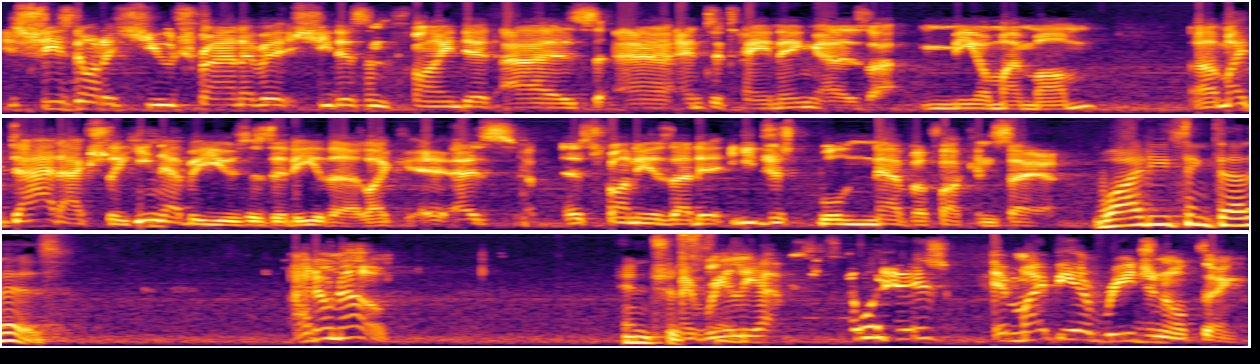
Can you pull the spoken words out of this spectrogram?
She's not a huge fan of it. She doesn't find it as uh, entertaining as uh, me or my mom. Uh, my dad actually, he never uses it either. Like as as funny as that, is, he just will never fucking say it. Why do you think that is? I don't know. I Interesting. really have. You know what it is? It might be a regional thing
